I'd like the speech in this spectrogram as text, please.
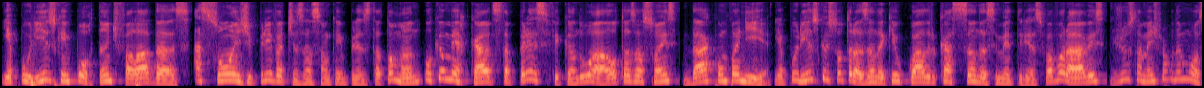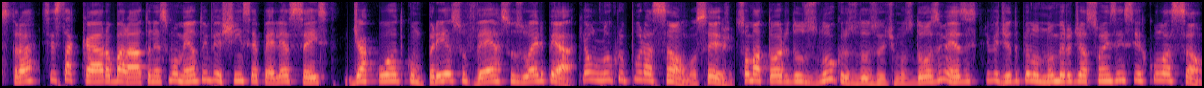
e é por isso que é importante falar das ações de privatização que a empresa está tomando, porque o mercado está precificando alto as ações da companhia. E é por isso que eu estou trazendo aqui o quadro Caçando Assimetrias Favoráveis, justamente para poder mostrar se está caro ou barato nesse momento investir em CPLE 6 de acordo com preço versus o LPA, que é o lucro por ação, ou seja, somatório dos lucros dos últimos 12 meses dividido pelo número de ações em circulação.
